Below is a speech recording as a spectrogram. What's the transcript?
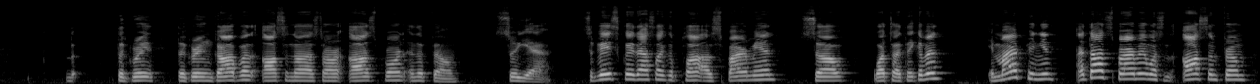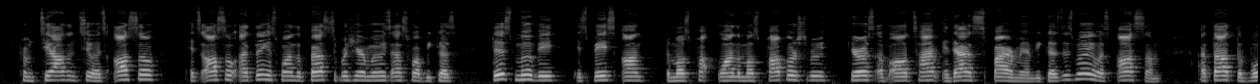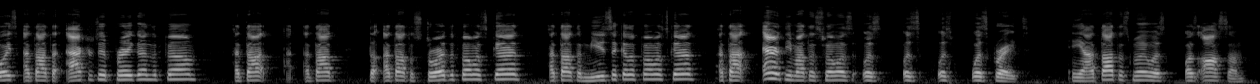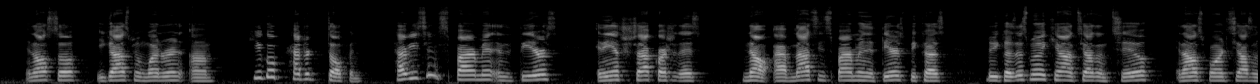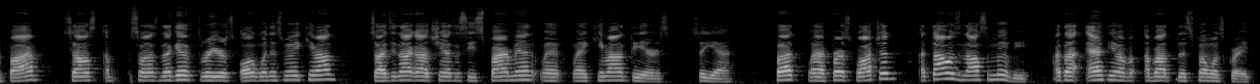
the, the Green the Green Goblin, also known as Norman Osborn in the film. So yeah. So basically, that's like the plot of Spider-Man. So what do I think of it? In my opinion, I thought Spider-Man was an awesome film from 2002. It's also it's also I think it's one of the best superhero movies as well because this movie is based on the most one of the most popular superheroes of all time, and that is Spider-Man. Because this movie was awesome. I thought the voice, I thought the actors did pretty good in the film. I thought I thought the I thought the story of the film was good. I thought the music of the film was good. I thought everything about this film was was was was, was great. And yeah, I thought this movie was was awesome. And also, you guys been wondering, um, Hugo Patrick Dolphin, have you seen Spider-Man in the theaters? And the answer to that question is no. I have not seen Spider-Man in the theaters because because this movie came out in 2002 and I was born in 2005. So I was uh, so I was negative three years old when this movie came out. So I did not get a chance to see Spider-Man when when it came out in theaters. So yeah. But when I first watched it, I thought it was an awesome movie. I thought everything about this film was great.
